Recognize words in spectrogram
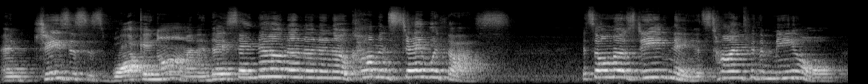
and Jesus is walking on and they say, no, no, no, no, no, come and stay with us. It's almost evening. It's time for the meal.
